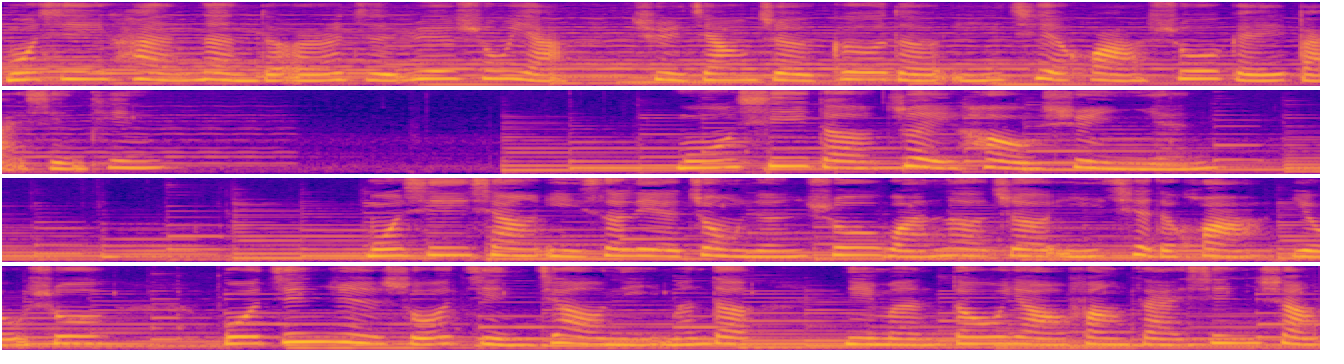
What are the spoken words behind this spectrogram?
摩西和嫩的儿子约书亚去将这歌的一切话说给百姓听。摩西的最后训言。摩西向以色列众人说完了这一切的话，有说：“我今日所警教你们的，你们都要放在心上，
